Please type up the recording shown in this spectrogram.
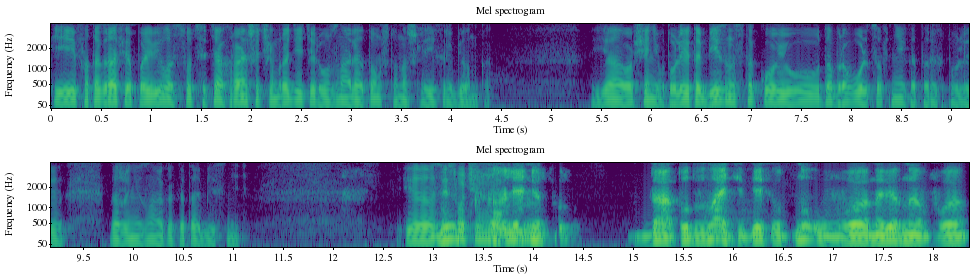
И фотография появилась в соцсетях раньше, чем родители узнали о том, что нашли их ребенка. Я вообще не... То ли это бизнес такой у добровольцев некоторых, то ли даже не знаю, как это объяснить. И, э, здесь ну, очень к сожалению, много... тут, да, тут, знаете, здесь, вот, ну, в, наверное, в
